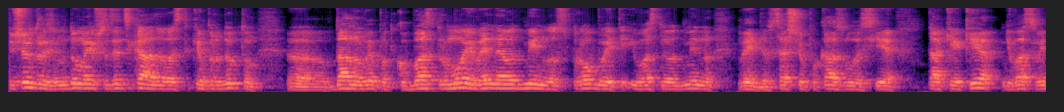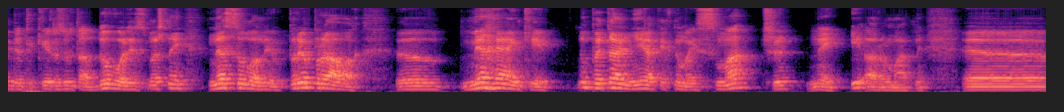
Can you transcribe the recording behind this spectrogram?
І що, друзі, ми думаємо, що зацікавили вас таким продуктом, е, в даному випадку без струмої, ви неодмінно спробуєте і у вас неодмінно вийде. Все, що показувалось, є так, як є, і у вас вийде такий результат. Доволі смачний, не солоний, в приправах, е, м'ягенький. Ну, питань ніяких немає. Смачний і ароматний. Е,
